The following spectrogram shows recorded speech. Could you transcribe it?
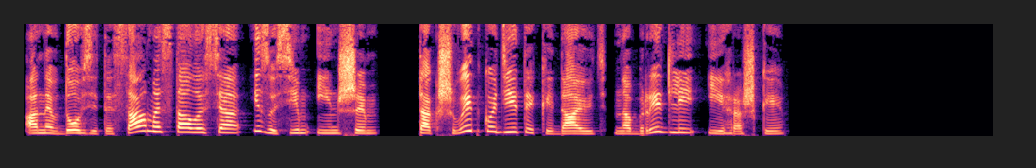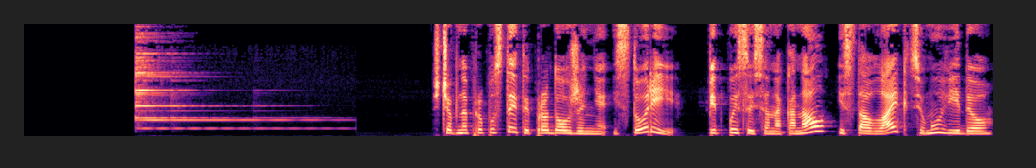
а невдовзі те саме сталося і з усім іншим. Так швидко діти кидають набридлі іграшки. Щоб не пропустити продовження історії, підписуйся на канал і став лайк цьому відео.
